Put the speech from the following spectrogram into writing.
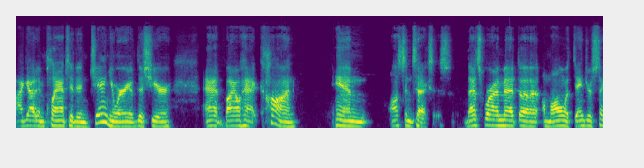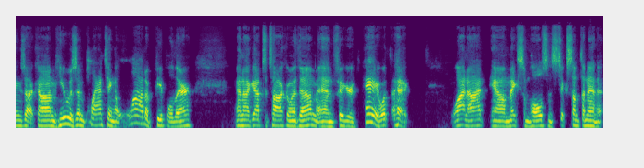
I got implanted in January of this year at Biohack Con in Austin, Texas. That's where I met uh, Amal with DangerousThings.com. He was implanting a lot of people there, and I got to talking with him and figured, hey, what the heck? Why not, you know, make some holes and stick something in it?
